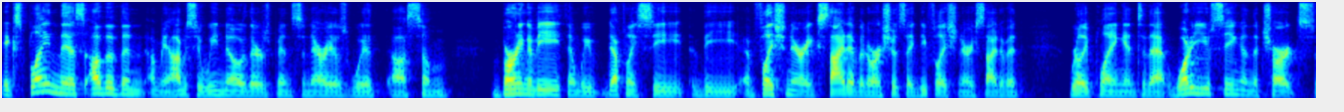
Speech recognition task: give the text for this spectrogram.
explain this other than, I mean, obviously, we know there's been scenarios with uh, some burning of ETH, and we definitely see the inflationary side of it, or I should say, deflationary side of it, really playing into that. What are you seeing on the charts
